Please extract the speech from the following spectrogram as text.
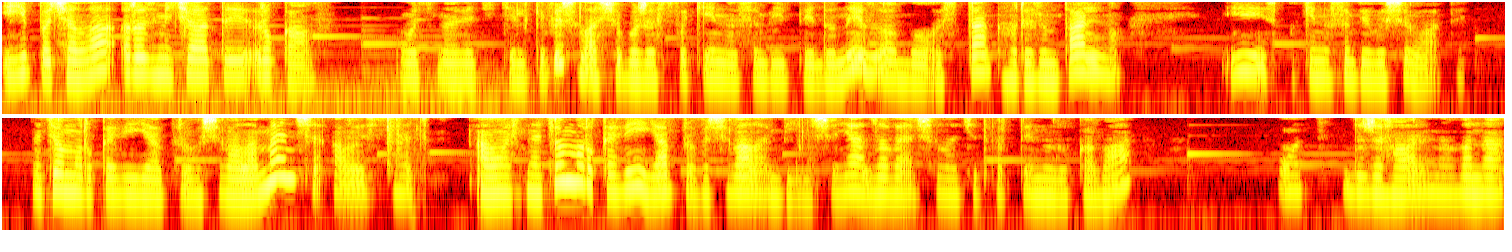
і почала розмічати рукав. Ось навіть стільки вишила, щоб уже спокійно собі йти донизу, або ось так, горизонтально, і спокійно собі вишивати. На цьому рукаві я провишивала менше, а ось на цьому, а ось на цьому рукаві я провишивала більше. Я завершила четвертину рукава. От, дуже гарна вона.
